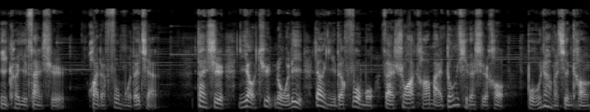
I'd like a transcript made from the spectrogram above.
你可以暂时花着父母的钱，但是你要去努力，让你的父母在刷卡买东西的时候不那么心疼，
